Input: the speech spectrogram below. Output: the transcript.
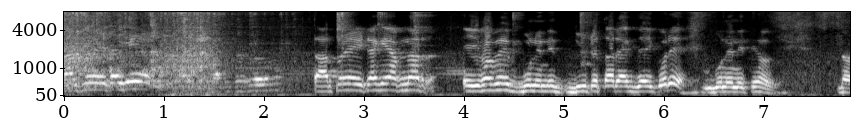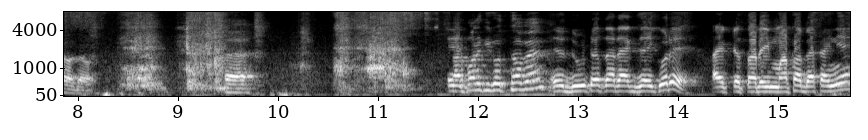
তারপরে এটাকে তারপরে এটাকে আপনার এইভাবে বুনে দুইটা তার এক জায়গায় করে বুনে নিতে হবে। দাও দাও। হ্যাঁ। তারপরে কি করতে হবে? এই দুইটা তার এক জায়গায় করে আর একটা তার এই মাথা দেখায় নিয়ে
